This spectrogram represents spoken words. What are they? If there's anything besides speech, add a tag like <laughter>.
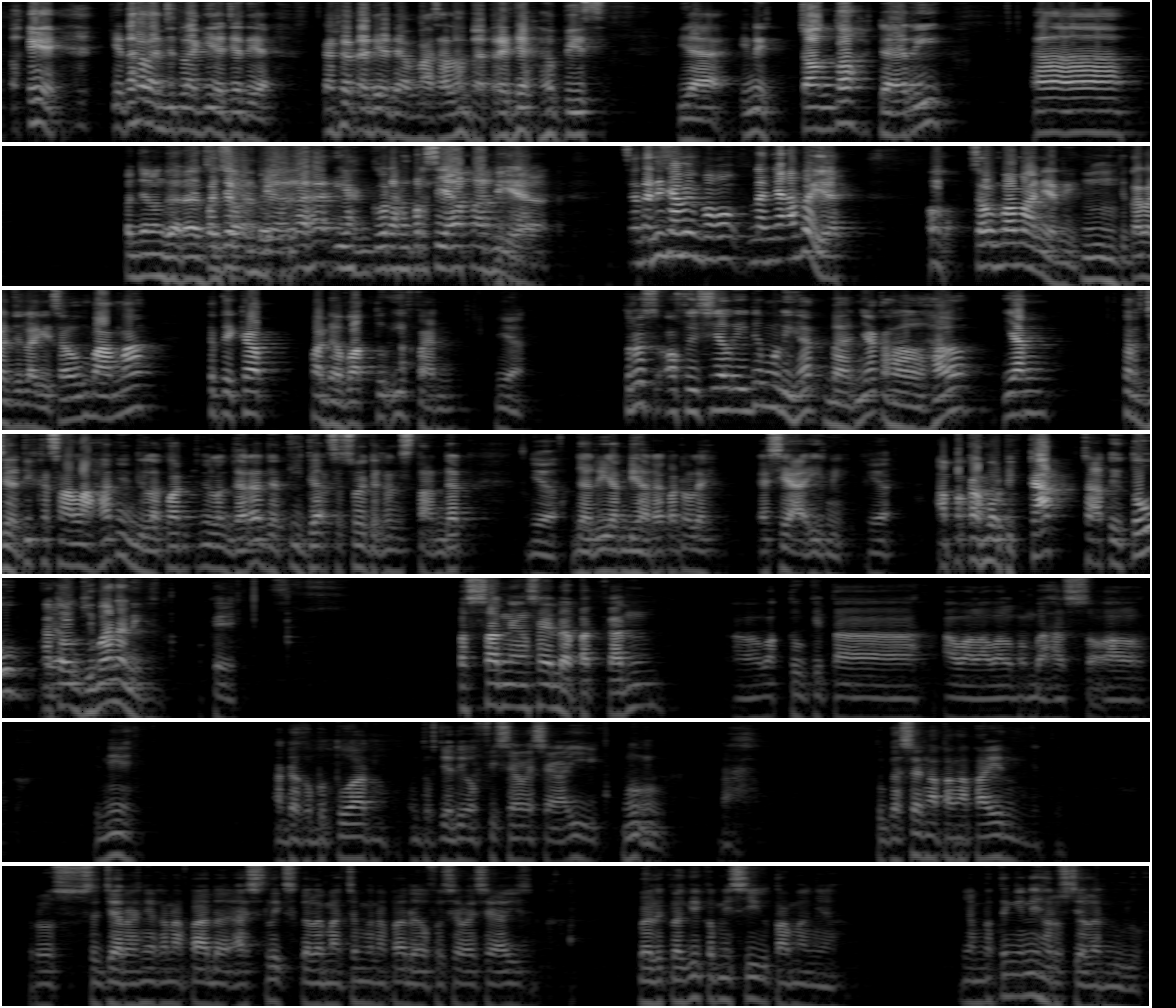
Oke, kita lanjut lagi aja ya. Karena tadi ada masalah baterainya habis. Ya, ini contoh dari uh, Penyelenggaraan sesuatu. penyelenggara yang kurang persiapan nih ya. Iya. Saya tadi sampai mau nanya apa ya? Oh, seumpamanya nih. Hmm. Kita lanjut lagi. Seumpama ketika pada waktu event, Ya. terus official ini melihat banyak hal-hal yang terjadi kesalahan yang dilakukan penyelenggara dan tidak sesuai dengan standar Ya. dari yang diharapkan oleh SCA ini. Ya. Apakah mau di-cut saat itu atau gimana nih? Oke. Pesan yang saya dapatkan uh, waktu kita awal-awal membahas soal ini ada kebutuhan untuk jadi official SCAI. Mm-mm. Tugasnya ngapa-ngapain gitu. Terus sejarahnya kenapa ada ISLIC segala macam, kenapa ada official SCAI. Balik lagi ke misi utamanya. Yang penting ini harus jalan dulu.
